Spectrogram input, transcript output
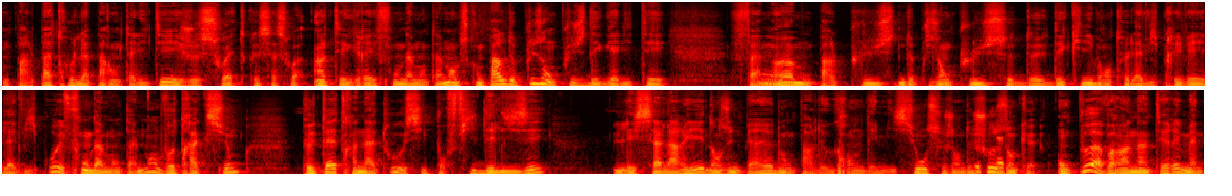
on parle pas trop de la parentalité et je souhaite que ça soit intégré fondamentalement, parce qu'on parle de plus en plus d'égalité femmes-hommes, on parle plus, de plus en plus d'équilibre entre la vie privée et la vie pro, et fondamentalement, votre action peut être un atout aussi pour fidéliser les salariés dans une période où on parle de grandes démissions, ce genre de choses. Donc on peut avoir un intérêt, même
